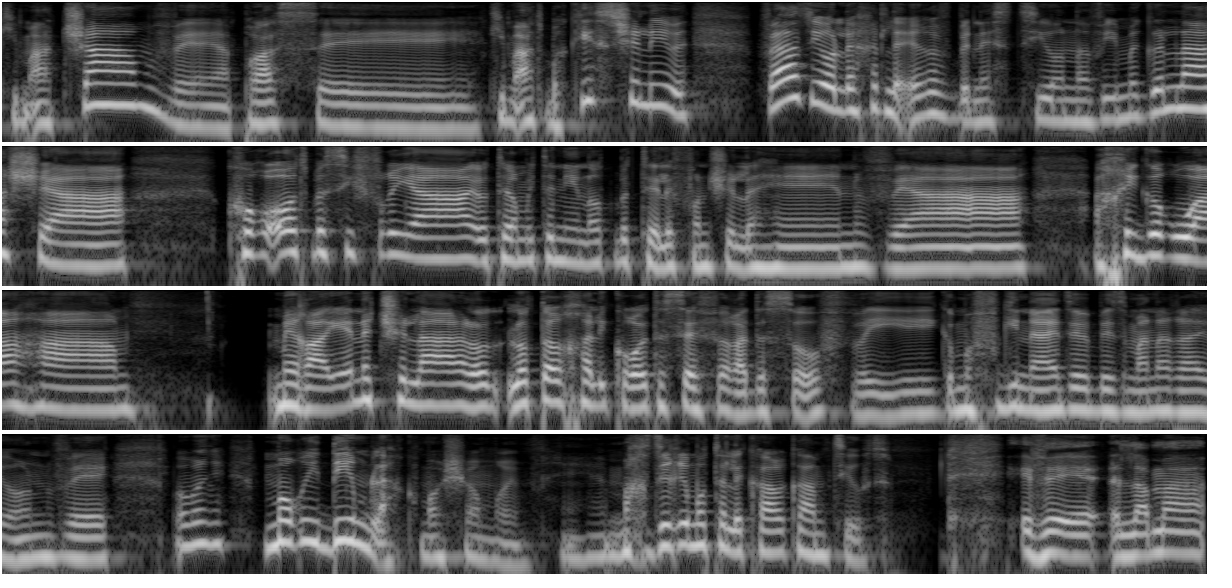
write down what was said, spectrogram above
כמעט שם, והפרס uh, כמעט בכיס שלי, ואז היא הולכת לערב בנס ציונה, והיא מגלה שה... קוראות בספרייה, יותר מתעניינות בטלפון שלהן, והכי גרוע, המראיינת שלה לא, לא טרחה לקרוא את הספר עד הסוף, והיא גם מפגינה את זה בזמן הראיון, ומורידים לה, כמו שאומרים, מחזירים אותה לקרקע המציאות. ולמה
